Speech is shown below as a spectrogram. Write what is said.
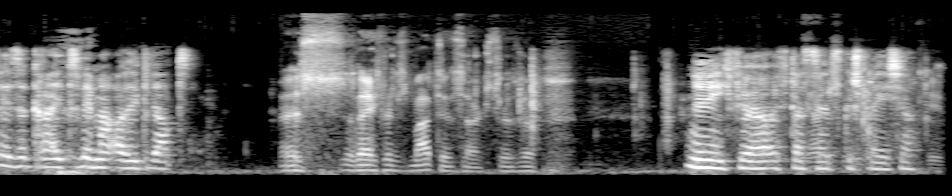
Dieser Kreuz, wenn man alt wird. Es reicht, wenn es Martin sagst. Also. Nee, nee, ich führe öfters Ja, Selbstgespräche. Okay.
